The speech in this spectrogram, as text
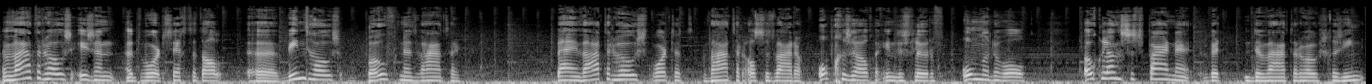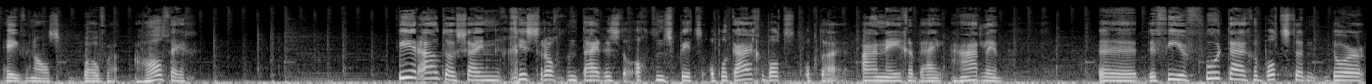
Een waterhoos is een, het woord zegt het al, eh, windhoos boven het water. Bij een waterhoos wordt het water als het ware opgezogen in de slurf onder de wolk. Ook langs de Spaarne werd de waterhoos gezien, evenals boven halfweg. Vier auto's zijn gisterochtend tijdens de ochtendspits op elkaar gebotst op de A9 bij Haarlem. Eh, de vier voertuigen botsten door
